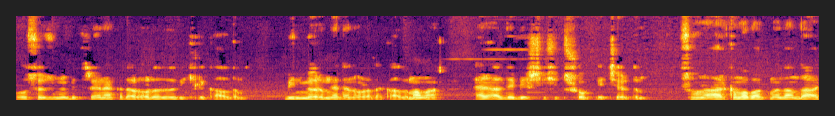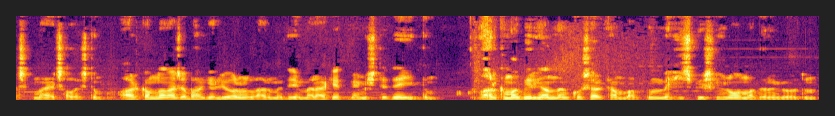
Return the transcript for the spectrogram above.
o sözünü bitirene kadar orada dikili kaldım. Bilmiyorum neden orada kaldım ama herhalde bir çeşit şok geçirdim. Sonra arkama bakmadan daha çıkmaya çalıştım. Arkamdan acaba geliyorlar mı diye merak etmemiş de değildim. Arkama bir yandan koşarken baktım ve hiçbir şeyin olmadığını gördüm.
